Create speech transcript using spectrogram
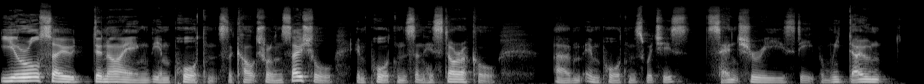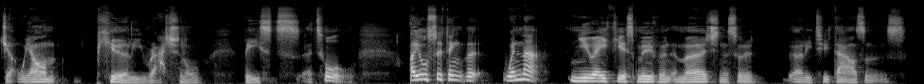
you're also denying the importance, the cultural and social importance and historical um, importance, which is centuries deep, and we don't ju- we aren't purely rational beasts at all. I also think that when that new atheist movement emerged in the sort of early 2000s,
